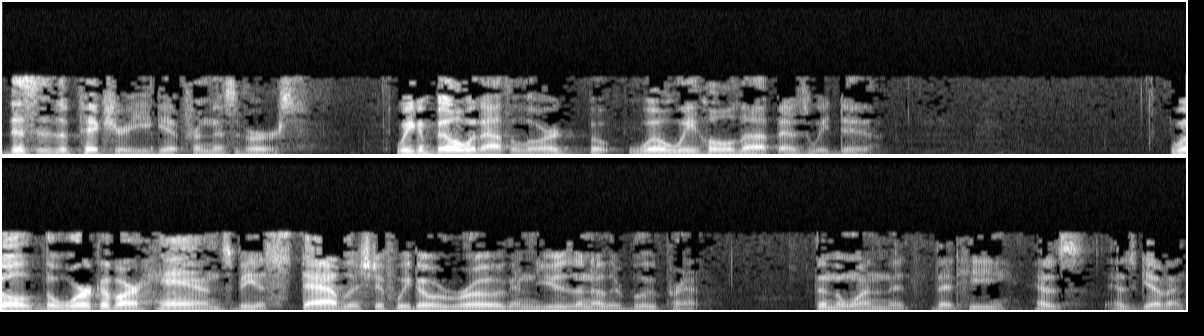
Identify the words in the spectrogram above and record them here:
This is the picture you get from this verse. We can build without the Lord, but will we hold up as we do? Will the work of our hands be established if we go rogue and use another blueprint than the one that, that He has, has given?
